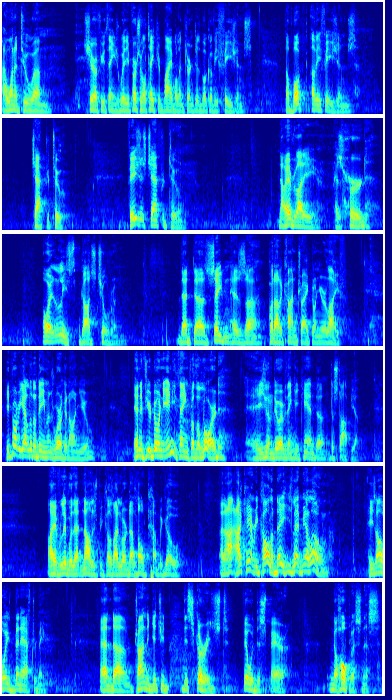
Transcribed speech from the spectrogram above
I wanted to um, share a few things with you. First of all, take your Bible and turn to the book of Ephesians. The book of Ephesians, chapter 2. Ephesians chapter 2. Now, everybody has heard, or at least God's children, that uh, Satan has uh, put out a contract on your life. He probably got little demons working on you. And if you're doing anything for the Lord, he's going to do everything he can to, to stop you. I have lived with that knowledge because I learned that a long time ago. And I, I can't recall a day he's let me alone. He's always been after me and uh, trying to get you discouraged, filled with despair, you know, hopelessness,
